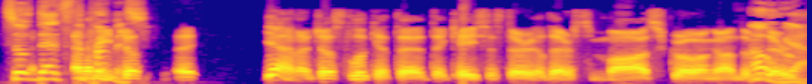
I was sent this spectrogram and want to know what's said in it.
so that's the and I mean, premise. just uh, yeah, and I just look at the the cases. There, there's moss growing on them. Oh, yeah.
